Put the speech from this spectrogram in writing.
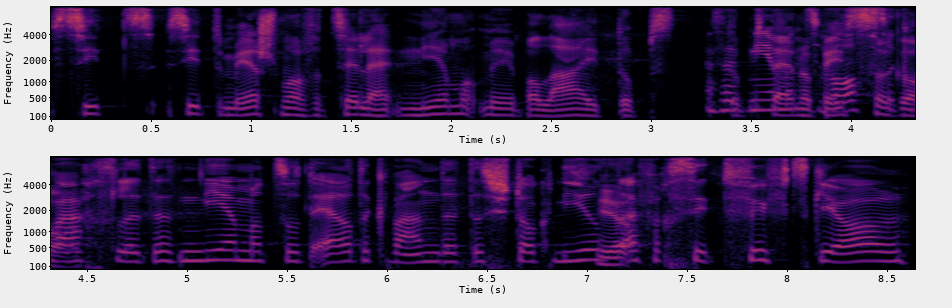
seit, seit dem ersten Mal erzählen hat niemand mehr überlegt, ob es denen noch das Wasser besser geht. gewechselt, es hat niemand zu der Erde gewendet. Das stagniert Ja. einfach seit 50 Jahren,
